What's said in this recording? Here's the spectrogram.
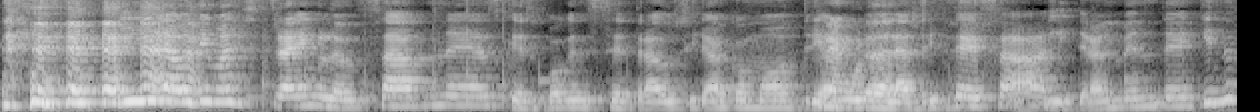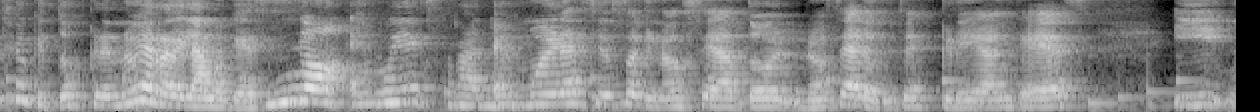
sí. Y la última es Triangle of Sadness, que supongo que se traducirá como Triángulo de la Tristeza, literalmente. Que no es lo que todos creen, no voy a revelar lo que es. No, es muy extraño. Es muy gracioso que no sea todo, no sea lo que ustedes crean que es. Y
